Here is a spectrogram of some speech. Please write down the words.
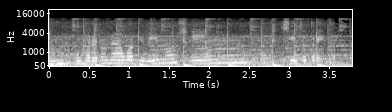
Vamos a comparar un agua que vimos en 130.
